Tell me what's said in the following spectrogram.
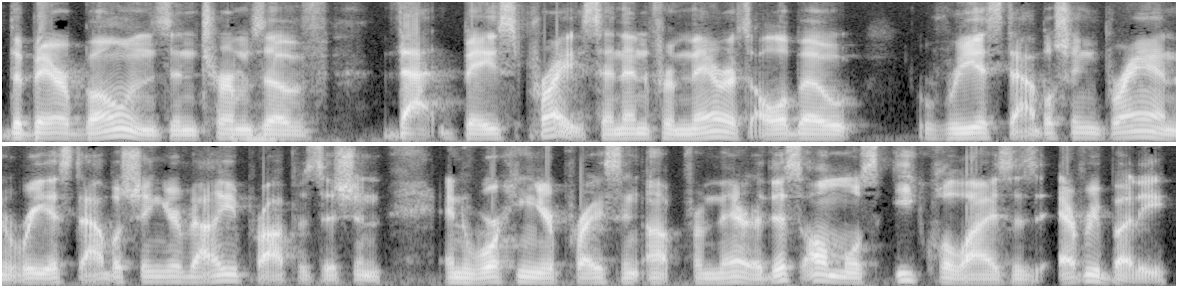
the bare bones in terms of that base price. And then from there, it's all about reestablishing brand, reestablishing your value proposition, and working your pricing up from there. This almost equalizes everybody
